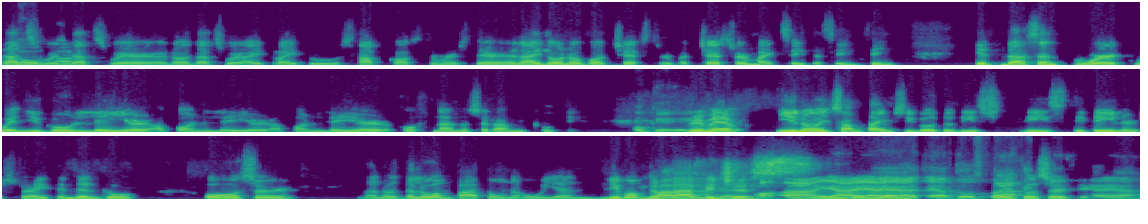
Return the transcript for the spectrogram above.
That's No, where ba? that's where no that's where I try to stop customers there. And I don't know about Chester, but Chester might say the same thing. It doesn't work when you go layer upon layer upon layer of nanoceramic coating. Okay. Remember, you know, sometimes you go to these these detailers, right? And they'll go, oh sir, ano, dalawang patong na ho yan. Limang The patong packages. yan. Ah, yeah, yeah, yeah. They have those Oh, ito, packages. sir. Yeah, yeah.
